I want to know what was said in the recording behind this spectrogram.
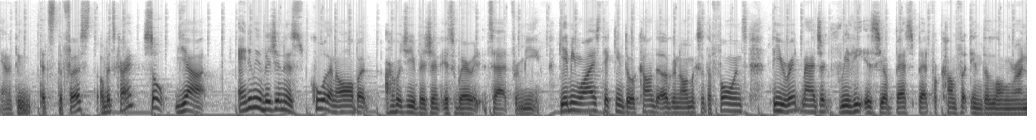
And I think that's the first of its kind. So yeah, Anime Vision is cool and all, but ROG Vision is where it's at for me. Gaming wise, taking into account the ergonomics of the phones, the Red Magic really is your best bet for comfort in the long run.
